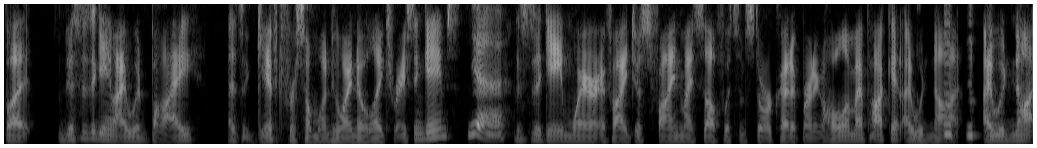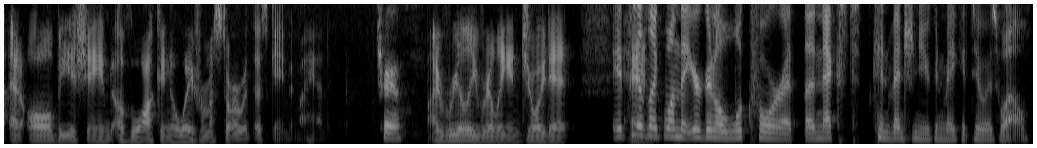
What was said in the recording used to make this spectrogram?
but this is a game I would buy as a gift for someone who I know likes racing games. Yeah. This is a game where if I just find myself with some store credit burning a hole in my pocket, I would not, I would not at all be ashamed of walking away from a store with this game in my hand. True. I really, really enjoyed it. it feels and- like one that you're going to look for at the next convention you can make it to as well.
